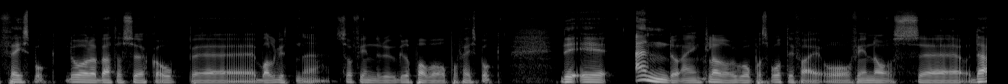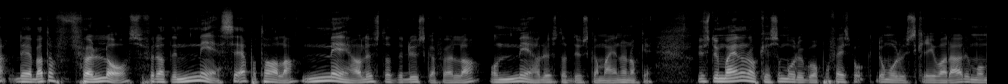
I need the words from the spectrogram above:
Facebook. Da er det bare å søke opp eh, Ballguttene, så finner du gruppa vår på Facebook. Det er enda enklere å gå på Spotify og finne oss eh, der. Det er bare å følge oss, for at vi ser på tallene. Vi har lyst til at du skal følge, og vi har lyst til at du skal mene noe. Hvis du mener noe, så må du gå på Facebook. Da må du skrive der. Du må,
